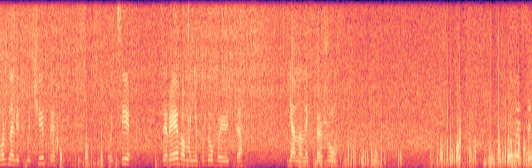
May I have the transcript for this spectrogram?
можна відпочити. Оці дерева мені подобаються. Я на них кажу. Колись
